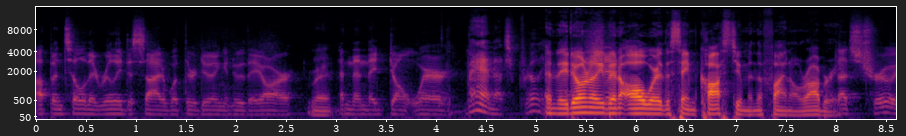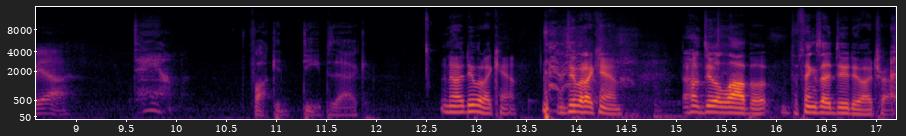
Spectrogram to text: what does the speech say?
up until they really decide what they're doing and who they are, Right. and then they don't wear. Man, that's brilliant. And they don't Shit. even all wear the same costume in the final robbery. That's true. Yeah. Damn. fucking deep, Zach. You know, I do what I can. I do what I can. I don't do a lot, but the things I do do, I try.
